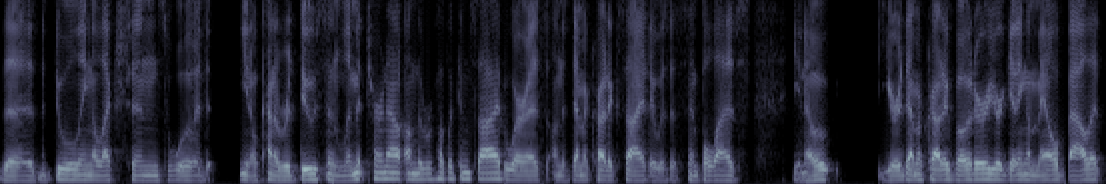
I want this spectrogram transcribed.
the the dueling elections would you know, kind of reduce and limit turnout on the Republican side, whereas on the Democratic side, it was as simple as, you know, you're a Democratic voter, you're getting a mail ballot.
